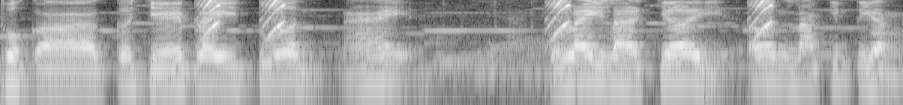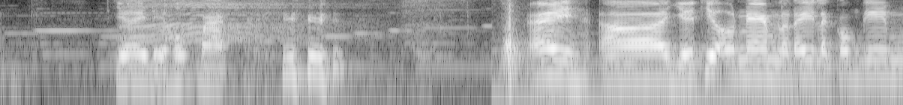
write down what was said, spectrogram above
thuộc uh, cơ chế play to earn. Đấy. Play là chơi earn là kiếm tiền. Chơi để hốt bạc. Hey, uh, giới thiệu anh em là đây là con game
